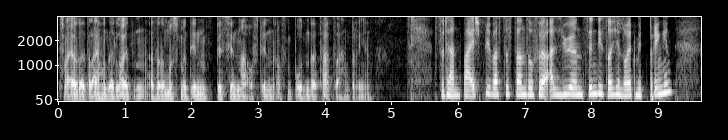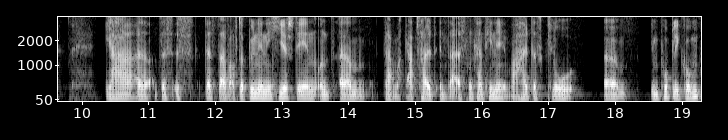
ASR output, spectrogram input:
zwei oder 300 Leuten? Also da muss man den ein bisschen mal auf den, auf den Boden der Tatsachen bringen. Hast du da ein Beispiel, was das dann so für Allüren sind, die solche Leute mitbringen? Ja, also das ist, das darf auf der Bühne nicht hier stehen und ähm, da gab es halt in der ersten Kantine war halt das Klo ähm, im Publikum,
